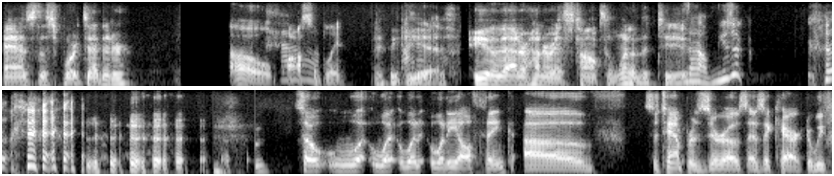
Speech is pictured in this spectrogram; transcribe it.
as the sports editor? oh, How? possibly. I think he don't is. Either that or Hunter S. Thompson, one of the two. Is that music? so, what what what what do y'all think of Satampra Zeiros as a character? We've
